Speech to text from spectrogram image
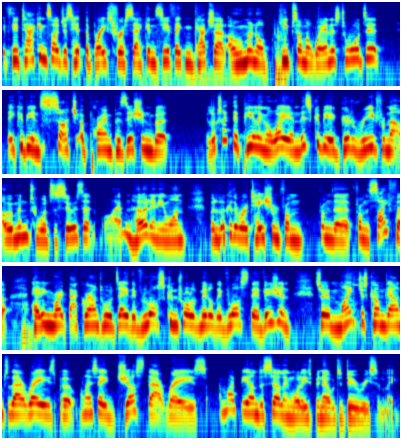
If the attacking side just hit the brakes for a second, see if they can catch that omen or keep some awareness towards it, they could be in such a prime position. But it looks like they're peeling away, and this could be a good read from that Omen towards the sewers. That well, I haven't heard anyone, but look at the rotation from from the from the Cypher heading right back around towards A. They've lost control of middle. They've lost their vision, so it might just come down to that Raze. But when I say just that Raze, I might be underselling what he's been able to do recently.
